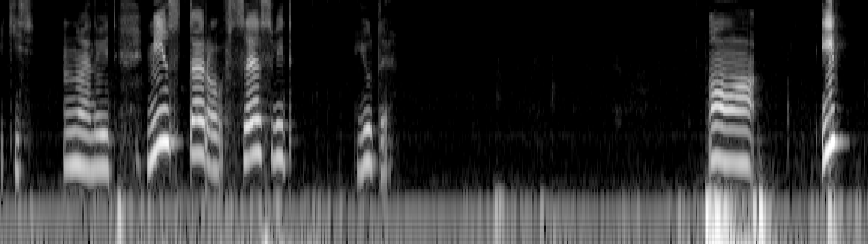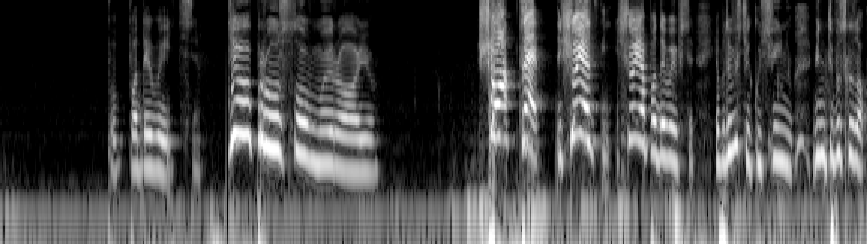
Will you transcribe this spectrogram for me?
якийсь. Дивіться. Містер, Всесвіт, ЮТ. А, і подивіться. Я просто вмираю. Що? Я, що я подивився? Я подивився якусь фігню. Він типу сказав,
